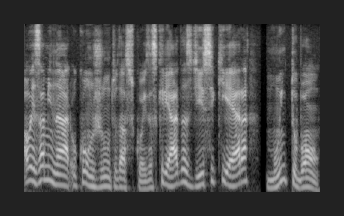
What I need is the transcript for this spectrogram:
ao examinar o conjunto das coisas criadas, disse que era muito bom.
